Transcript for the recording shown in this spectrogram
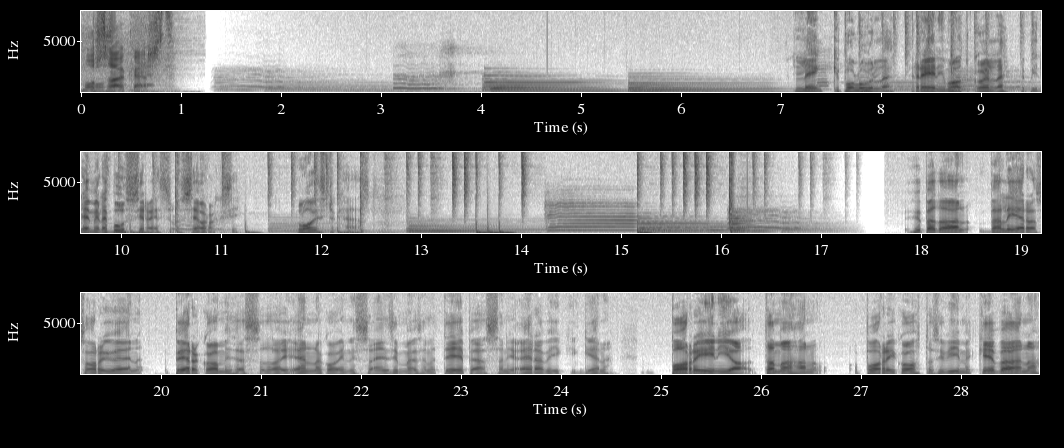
Mosakäst. Lenkkipoluille, reenimatkoille ja pidemmille bussireissuille seuraksi. Loistokäästä. Hypätään välieräsarjojen perkaamisessa tai ennakoinnissa ensimmäisenä TPS ja Eräviikinkien pariin, ja tämähän pari kohtasi viime keväänä,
